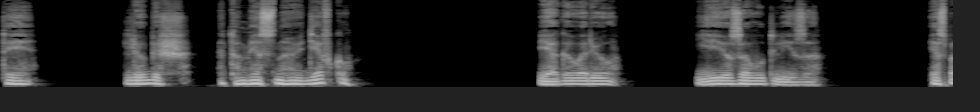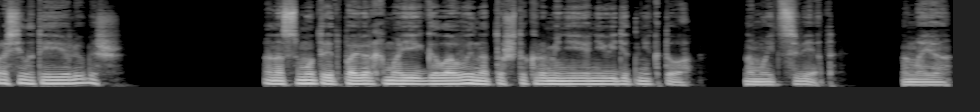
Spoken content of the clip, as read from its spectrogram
Ты любишь эту местную девку? Я говорю, ее зовут Лиза. Я спросила, ты ее любишь? Она смотрит поверх моей головы на то, что кроме нее не видит никто, на мой цвет, на мое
